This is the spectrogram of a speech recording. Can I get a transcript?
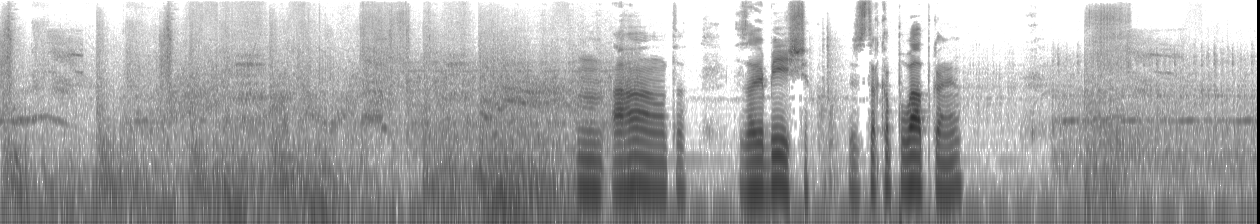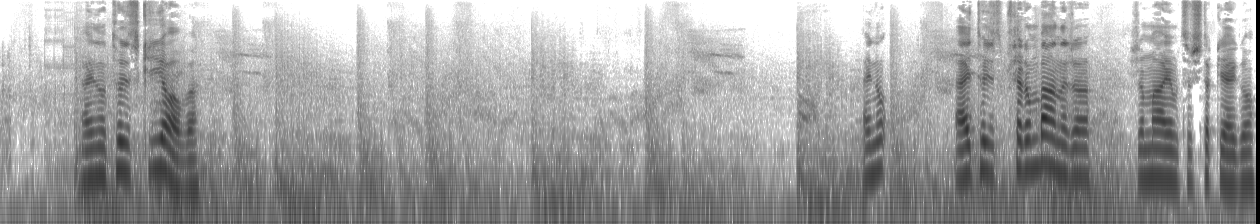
Mm, aha, no to, to zajebiście. To jest taka pułapka, nie? Ej, no to jest kijowe. Ej, no... Ej, to jest przerąbane, że, że mają coś takiego.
